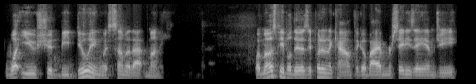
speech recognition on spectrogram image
what you should be doing with some of that money. What most people do is they put an account, they go buy a Mercedes AMG,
